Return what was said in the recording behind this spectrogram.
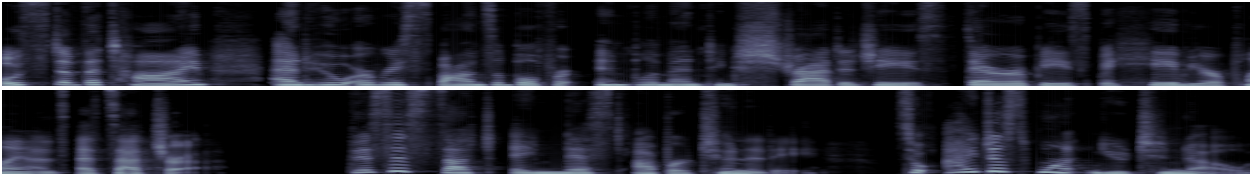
most of the time, and who are responsible for implementing strategies, therapies, behavior plans, etc. This is such a missed opportunity. So I just want you to know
